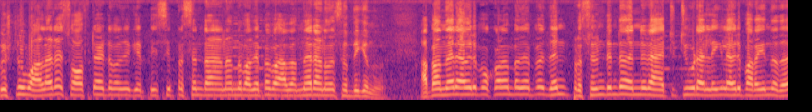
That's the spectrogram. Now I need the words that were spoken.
വിഷ്ണു വളരെ സോഫ്റ്റായിട്ട് പറഞ്ഞു കെ പി സി പ്രസിഡന്റ് ആണെന്ന് പറഞ്ഞപ്പോൾ അന്നേരമാണ് അത് ശ്രദ്ധിക്കുന്നത്. അപ്പോൾ അന്നേരം അവർ പൊക്കോളം പറഞ്ഞപ്പോൾ ദെൻ പ്രസിഡന്റിന്റെ തന്നെ ഒരു ആറ്റിറ്റ്യൂഡ് അല്ലെങ്കിൽ അവർ പറയുന്നത്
